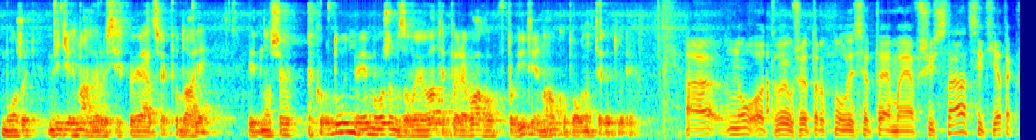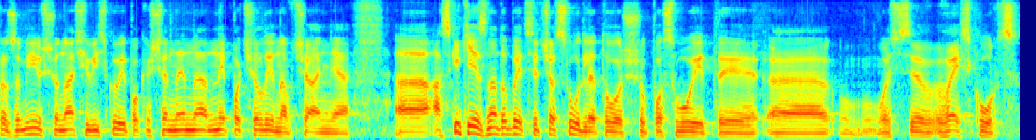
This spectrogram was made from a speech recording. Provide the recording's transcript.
можуть відігнати російську авіацію подалі від наших кордонів і можемо завоювати перевагу в повітрі на окупованих територіях. А ну от ви вже торкнулися теми F-16. Я так розумію, що наші військові поки ще не на не почали навчання. А, а скільки знадобиться часу для того, щоб освоїти е, ось весь курс?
